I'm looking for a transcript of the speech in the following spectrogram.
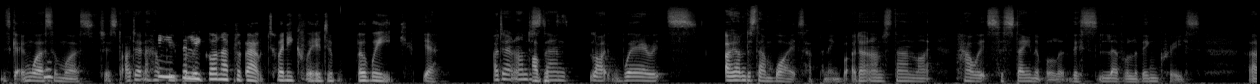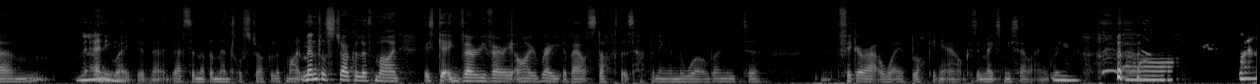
It's getting worse and worse. Just I don't know how people. easily are- gone up about 20 quid a, a week. yeah, I don't understand like where it's. I understand why it's happening, but I don't understand like how it's sustainable at this level of increase. Um, Anyway, th- th- that's another mental struggle of mine. Mental struggle of mine is getting very, very irate about stuff that's happening in the world. I need to figure out a way of blocking it out because it makes me so angry. Oh, well,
